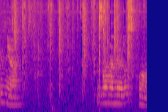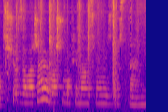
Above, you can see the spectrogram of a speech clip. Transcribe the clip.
дня. Загальний розклад. Що заважає вашому фінансовому зростанню?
